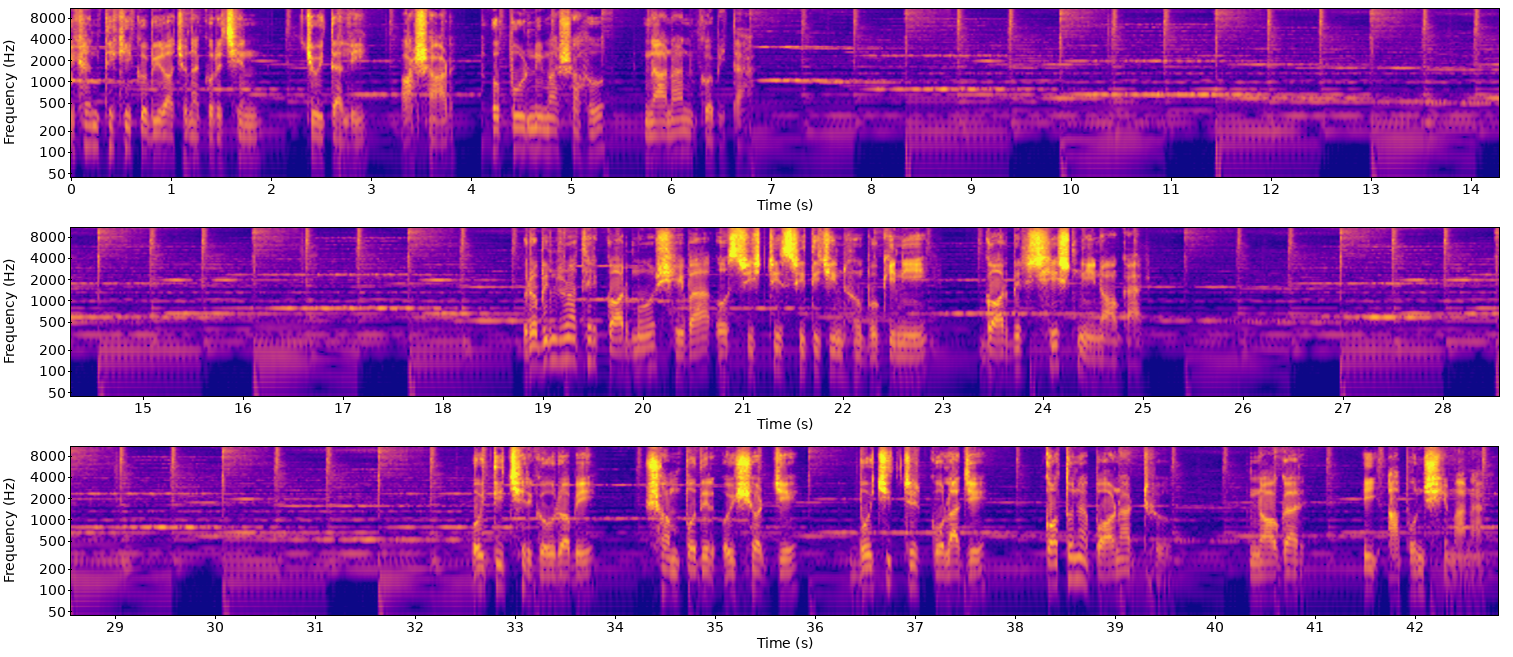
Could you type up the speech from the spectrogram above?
এখান থেকে কবি রচনা করেছেন চৈতালি, আষাঢ় ও পূর্ণিমা সহ নানান কবিতা। রবীন্দ্রনাথের কর্ম, সেবা ও সৃষ্টির স্মৃতিচিহ্ন বুকে নিয়ে গর্বের শেষ নেই নওগাঁর। ঐতিহ্যের গৌরবে, সম্পদের ঐশ্বর্যে, বৈচিত্র্যের কোলাজে কত না বর্ণাঢ্য নওগাঁর এই আপন সীমানা।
